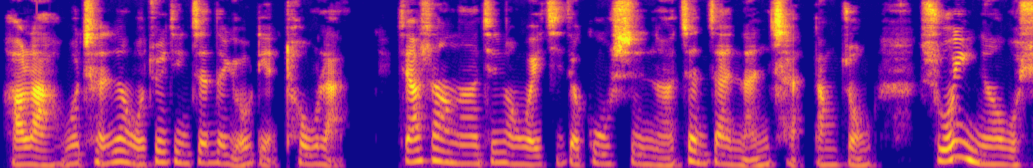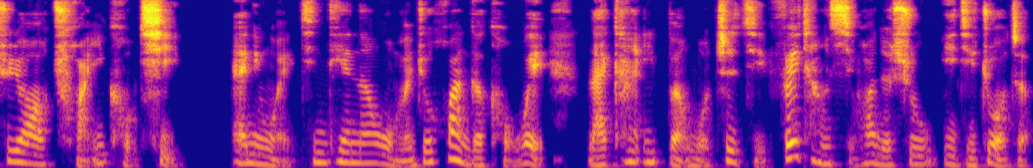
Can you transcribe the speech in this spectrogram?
好啦，我承认我最近真的有点偷懒。加上呢，金融危机的故事呢正在难产当中，所以呢，我需要喘一口气。Anyway，今天呢，我们就换个口味来看一本我自己非常喜欢的书以及作者。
